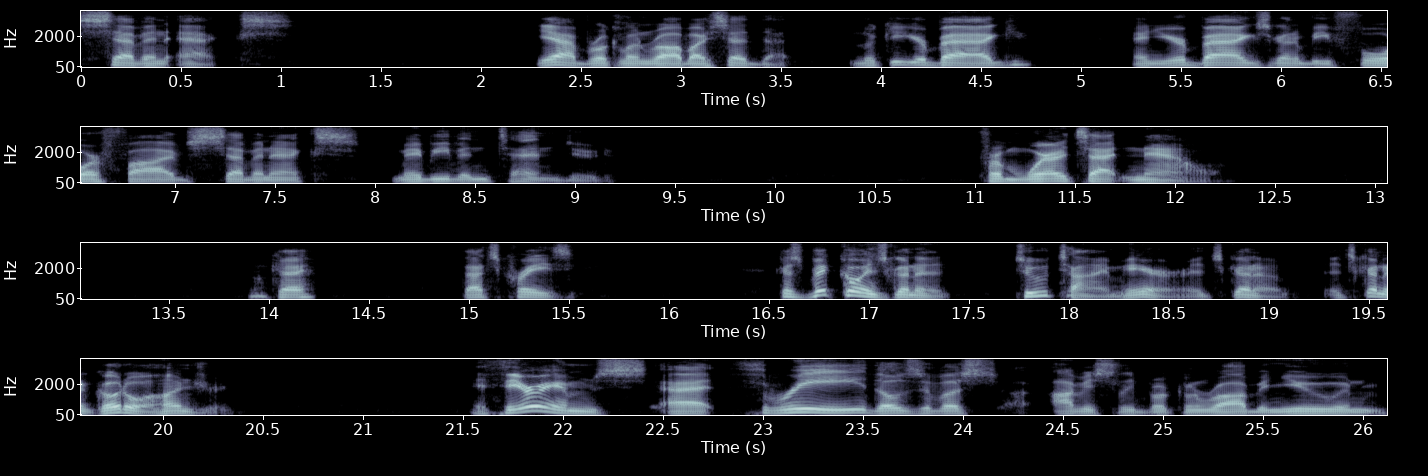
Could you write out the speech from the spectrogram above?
seven X. Yeah, Brooklyn Rob, I said that. Look at your bag, and your bag's going to be four, five, seven X, maybe even 10, dude, from where it's at now. Okay. That's crazy. Because Bitcoin's going to two time here. It's to, it's going to go to 100. Ethereum's at three. Those of us, obviously, Brooklyn Rob and you, and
